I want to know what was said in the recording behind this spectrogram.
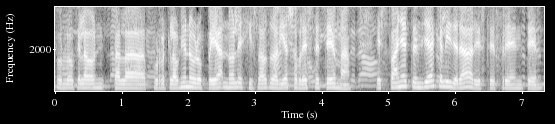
por lo que la, por lo que la Unión Europea no ha legislado todavía sobre este tema. España tendría que liderar este frente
